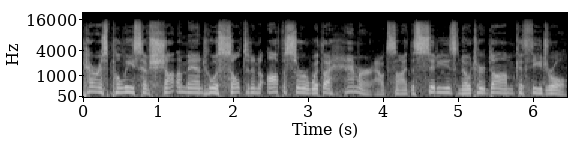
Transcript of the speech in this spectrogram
Paris police have shot a man who assaulted an officer with a hammer outside the city's Notre Dame Cathedral.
